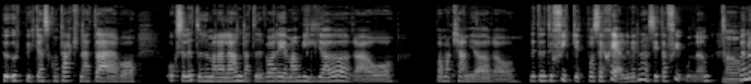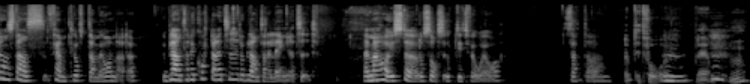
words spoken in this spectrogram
hur uppbyggt ens kontaktnät är och också lite hur man har landat i vad det är man vill göra och vad man kan göra och lite, lite skicket på sig själv i den här situationen. Ja. Men någonstans 5 till 8 månader. Ibland tar det kortare tid och ibland tar det längre tid. Men man har ju stöd hos oss upp till två år. Så att, uh... Upp till två år. Mm. Det, mm.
